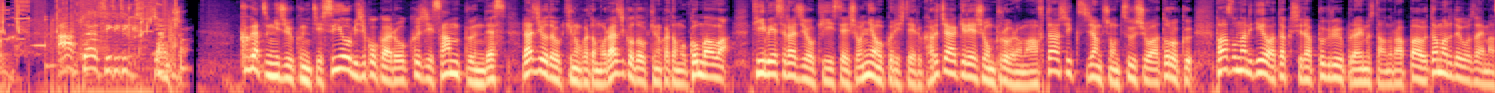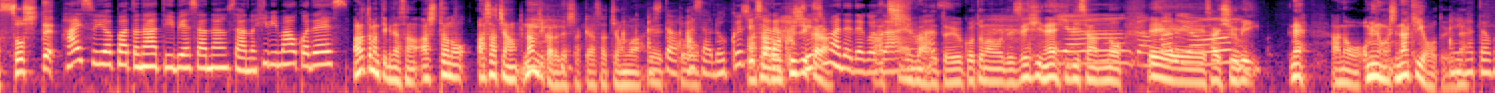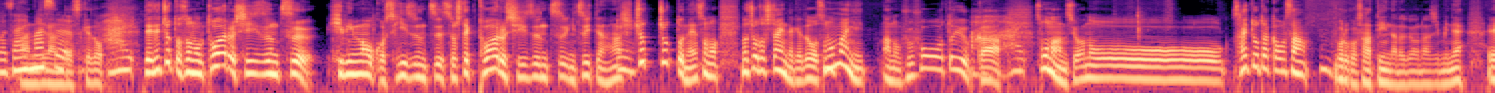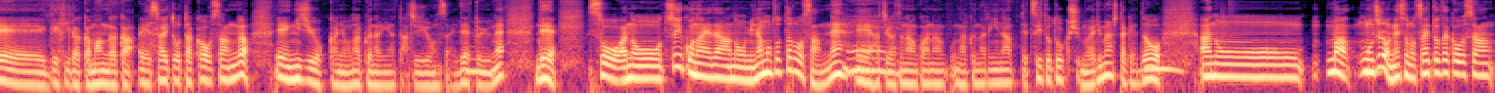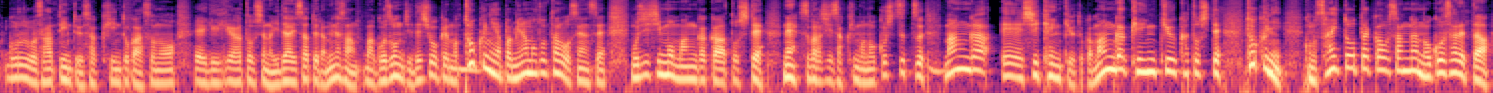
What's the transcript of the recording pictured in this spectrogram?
After Six Junction. 9月29日水曜日時刻は6時3分です。ラジオでお聞きの方もラジコでお聞きの方もこんばんは。TBS ラジオキーステーションにお送りしているカルチャーキュレーションプログラムアフターシックスジャンクション通称アトロクパーソナリティは私ラップグループライムスターのラッパー歌丸でございます。そしてはい水曜パートナー TBS アナウンサーの日々真央子です。改めて皆さん明日の朝ちゃん何時からでしたっけ朝ちゃんは？明日朝6時から朝6時から8時まででございます。8時までということなのでぜひね日いやー比さんのえー最終日ねあのお見逃しなきよというねありがとうございます。感じなんですけど、はい。でねちょっとそのとあるシーズン2日々真央子シーズン2そしてとあるシーズン2についての話、ええ。ちょちょっとねその後ほどしたいんだけどその前に、あの不法というか、あはい。そうなんですよ。あのー斉藤隆夫さん、ゴルゴ13などでおなじみね、えー劇画家漫画家、えー、斉藤隆夫さんが、えー、24日にお亡くなりになった84歳でというね、でそうあのーついこの間あの源太郎さんね、えええ。ー8月7日お亡くなりになってツイート特集もやりましたけど、あのーまあもちろんねその斉藤隆夫さん「ゴルゴ13」という作品とかその、えー劇画家としての偉大さというのは皆さん、まあ、ご存知でしょうけども、特にやっぱ源太郎先生ご自身も漫画家としてね素晴らしい作品も残しつつ漫画、えー史研究とか漫画研究家として特にこの斉藤隆夫さんが残された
